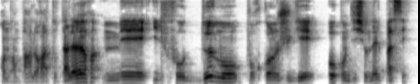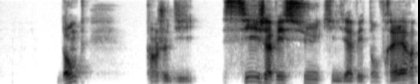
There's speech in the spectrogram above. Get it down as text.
On en parlera tout à l'heure, mais il faut deux mots pour conjuguer au conditionnel passé. Donc, quand je dis si j'avais su qu'il y avait ton frère,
